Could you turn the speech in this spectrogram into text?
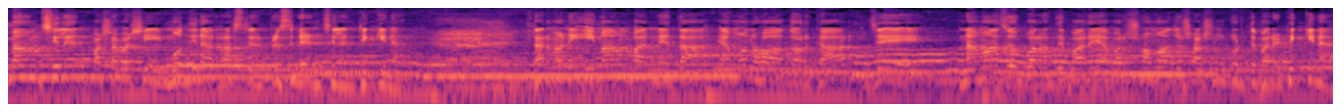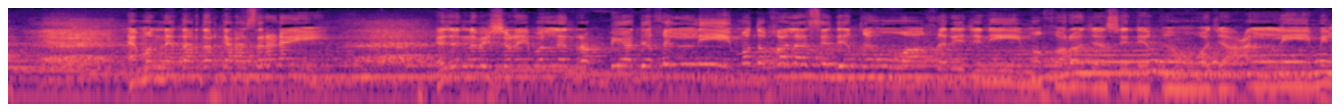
ইমাম ছিলেন, পাশাপাশি মদিনার রাষ্ট্রের প্রেসিডেন্ট ছিলেন, ঠিক কিনা? তার মানে ইমাম বা নেতা এমন হওয়া দরকার যে নামাজও পড়াতে পারে, আবার সমাজও শাসন করতে পারে, ঠিক কিনা? এমন নেতার দরকার আছে না নাই? এজন্য বিশ্বনবী বললেন, রব্বি আদখিলনি মুদখালা সিদকিন ওয়া আখরিজনি মুখরাজা সিদকিন ওয়াজআলনি মিন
